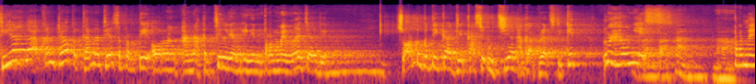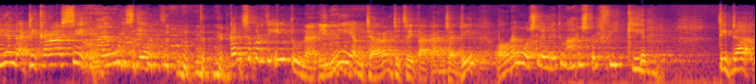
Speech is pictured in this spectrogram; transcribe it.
dia nggak akan dapat karena dia seperti orang anak kecil yang ingin permen aja dia. Suatu ketika dikasih ujian agak berat sedikit nangis. Nah. permennya nggak dikasih nangis dia. Kan seperti itu. Nah ini yang jarang diceritakan. Jadi orang muslim itu harus berpikir tidak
